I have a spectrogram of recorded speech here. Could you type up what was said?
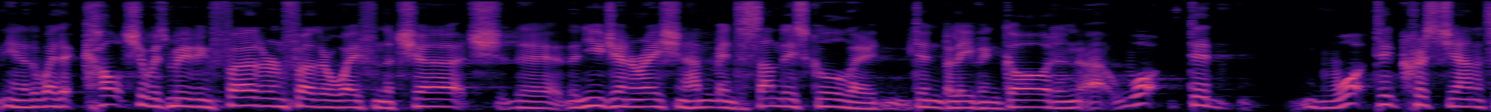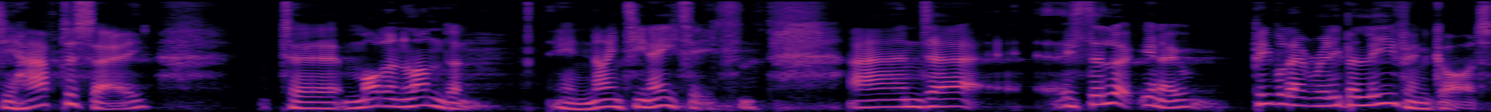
you know, the way that culture was moving further and further away from the church. The, the new generation hadn't been to Sunday school, they didn't believe in God. And uh, what, did, what did Christianity have to say to modern London in 1980? and uh, he said, look, you know, people don't really believe in God.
